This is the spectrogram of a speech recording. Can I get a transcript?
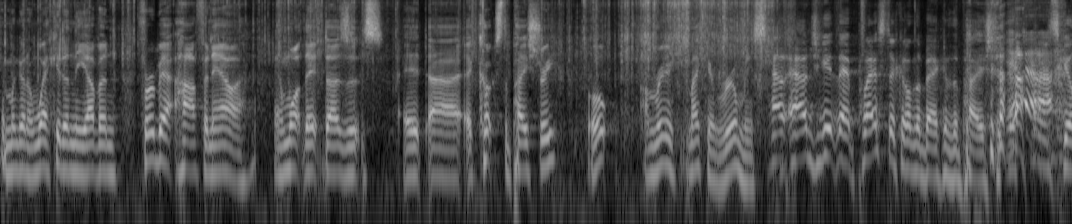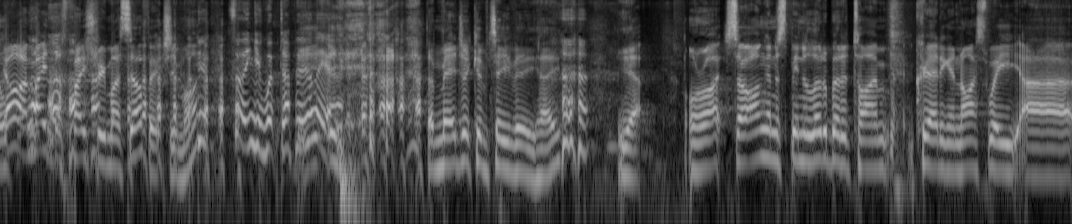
And we're going to whack it in the oven for about half an hour. And what that does is it, uh, it cooks the pastry. Oh, I'm really making a real mess. How, how'd you get that plastic on the back of the pastry? That's pretty Oh. I made this pastry myself, actually, Mike. Something you whipped up earlier. the magic of TV, hey? yeah. All right, so I'm going to spend a little bit of time creating a nice wee uh,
